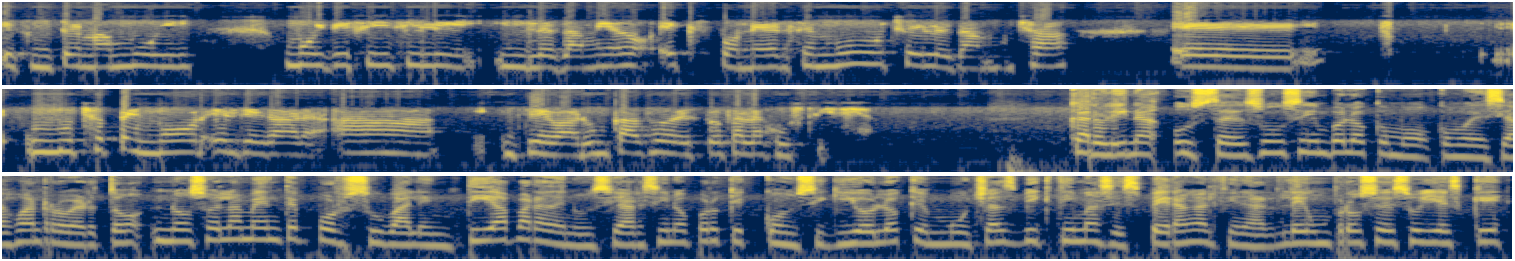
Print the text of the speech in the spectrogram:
es un tema muy, muy difícil y, y les da miedo exponerse mucho y les da mucha... Eh, mucho temor el llegar a llevar un caso de estos a la justicia. Carolina, usted es un símbolo, como, como decía Juan Roberto, no solamente por su valentía para denunciar, sino porque consiguió lo que muchas víctimas esperan al final de un proceso y es que,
